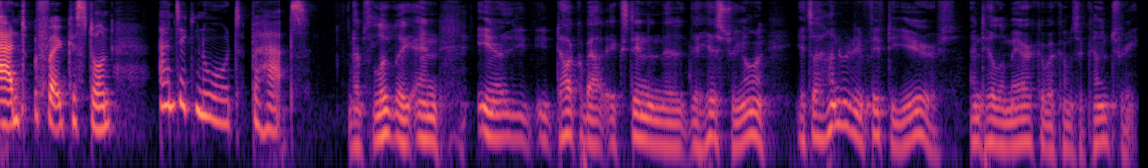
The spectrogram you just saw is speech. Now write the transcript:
and focused on and ignored, perhaps. Absolutely, and you know, you, you talk about extending the, the history on. It's 150 years until America becomes a country.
